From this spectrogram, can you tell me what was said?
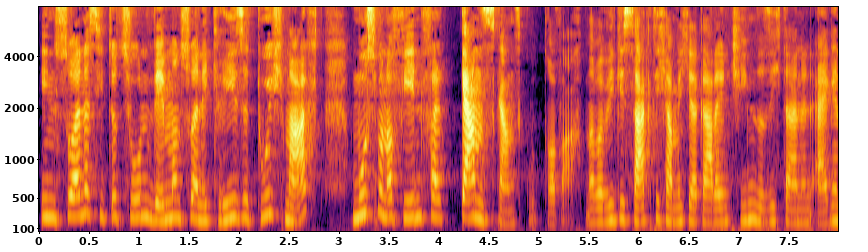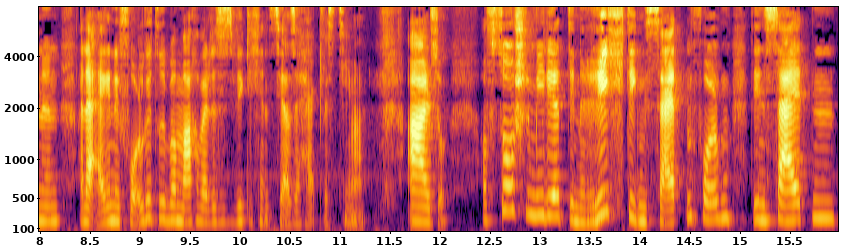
in so einer Situation, wenn man so eine Krise durchmacht, muss man auf jeden Fall ganz, ganz gut drauf achten. Aber wie gesagt, ich habe mich ja gerade entschieden, dass ich da einen eigenen, eine eigene Folge drüber mache, weil das ist wirklich ein sehr, sehr heikles Thema. Also, auf Social Media den richtigen Seiten folgen, den Seiten,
